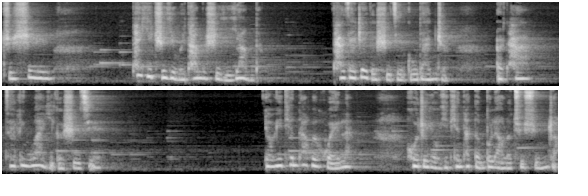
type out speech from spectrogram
只是他一直以为他们是一样的。他在这个世界孤单着，而他在另外一个世界。有一天他会回来，或者有一天他等不了了去寻找。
